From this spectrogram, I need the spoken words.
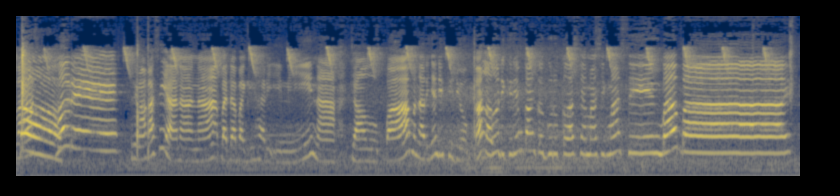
tos. Hore! Terima kasih ya anak-anak pada pagi hari ini. Nah, jangan lupa menarinya divideokan lalu dikirimkan ke guru kelasnya masing-masing. Bye-bye!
